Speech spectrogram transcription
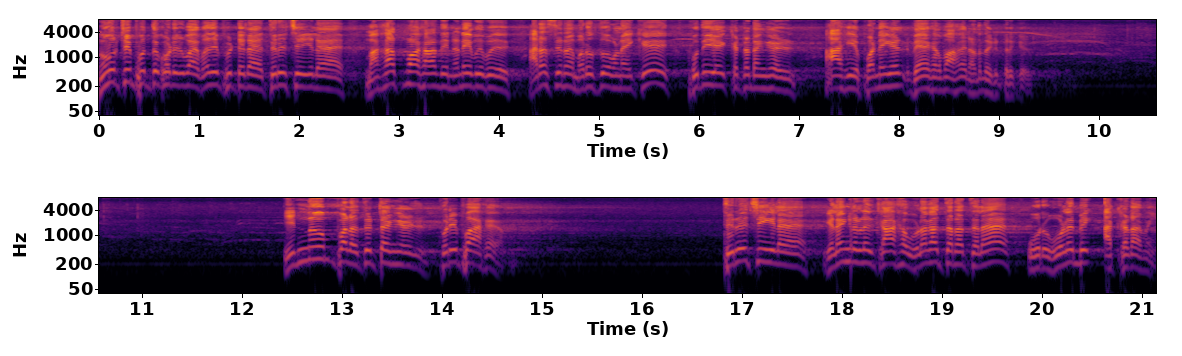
நூற்றி பத்து கோடி ரூபாய் மதிப்பீட்டில் திருச்சியில் மகாத்மா காந்தி நினைவு அரசின மருத்துவமனைக்கு புதிய கட்டடங்கள் ஆகிய பணிகள் வேகமாக நடந்துகிட்டு இருக்கு. இன்னும் பல திட்டங்கள். குறிப்பாக திருச்சியில் இளைஞர்களுக்காக உலகத்தரத்தில் ஒரு ஒலிம்பிக் அகாடமி.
